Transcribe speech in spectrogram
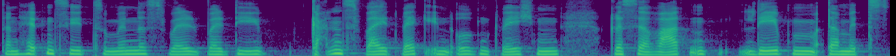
dann hätten sie zumindest, weil, weil die ganz weit weg in irgendwelchen Reservaten leben, damit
